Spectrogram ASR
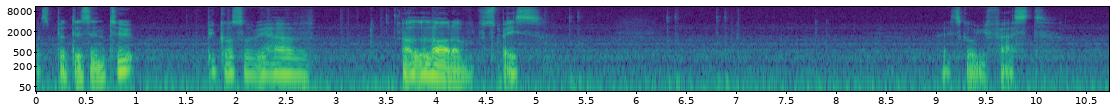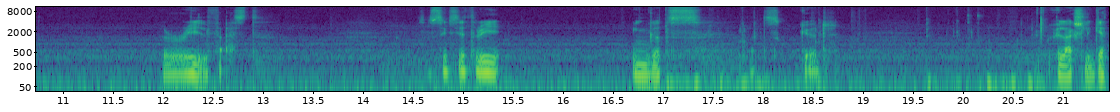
Let's put this into because we have a lot of space. It's going fast. Real fast. So 63 ingots. That's good. We'll actually get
